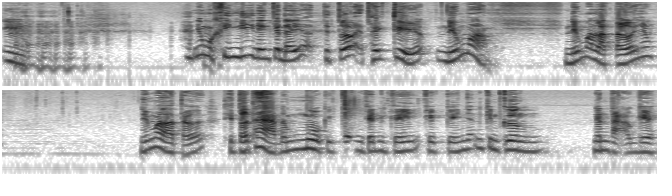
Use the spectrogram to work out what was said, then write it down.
ừ. nhưng mà khi nghĩ đến cái đấy thì tớ lại thấy kỳ nếu mà nếu mà là tớ nhá nếu mà là tớ thì tớ thà tớ mua cái cái cái cái cái, cái nhẫn kim cương nhân tạo kia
